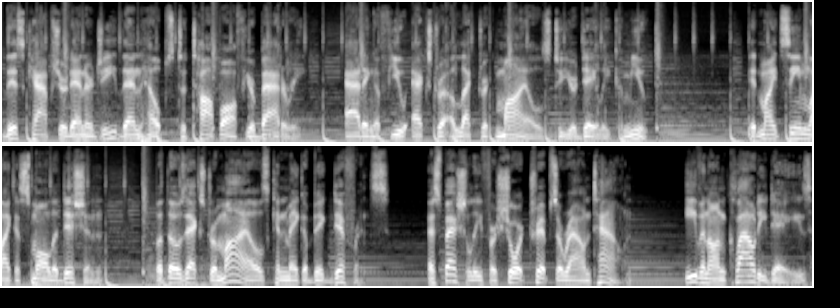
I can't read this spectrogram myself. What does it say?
This captured energy then helps to top off your battery, adding a few extra electric miles to your daily commute. It might seem like a small addition, but those extra miles can make a big difference, especially for short trips around town. Even on cloudy days,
